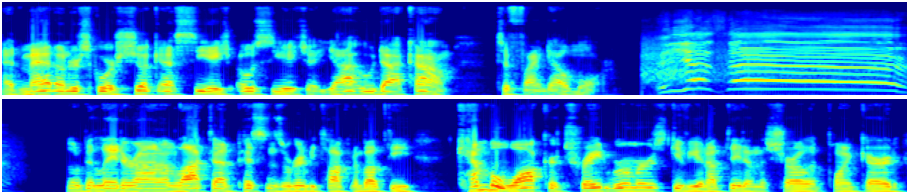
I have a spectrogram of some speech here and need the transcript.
at matt underscore schoch, S C H O C H, at yahoo.com to find out more. Yes, sir! A little bit later on on Locked On Pistons, we're going to be talking about the Kemba Walker trade rumors, give you an update on the Charlotte point guard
